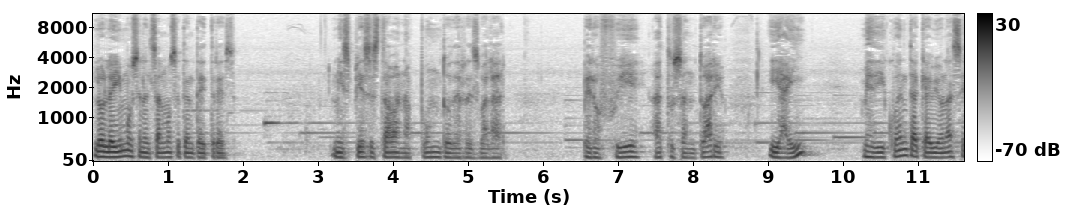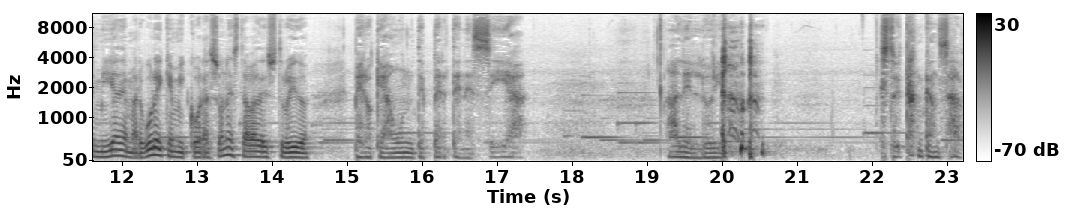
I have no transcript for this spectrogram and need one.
Lo leímos en el Salmo 73. Mis pies estaban a punto de resbalar, pero fui a tu santuario y ahí me di cuenta que había una semilla de amargura y que mi corazón estaba destruido, pero que aún te pertenecía. Aleluya. Estoy tan cansado.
